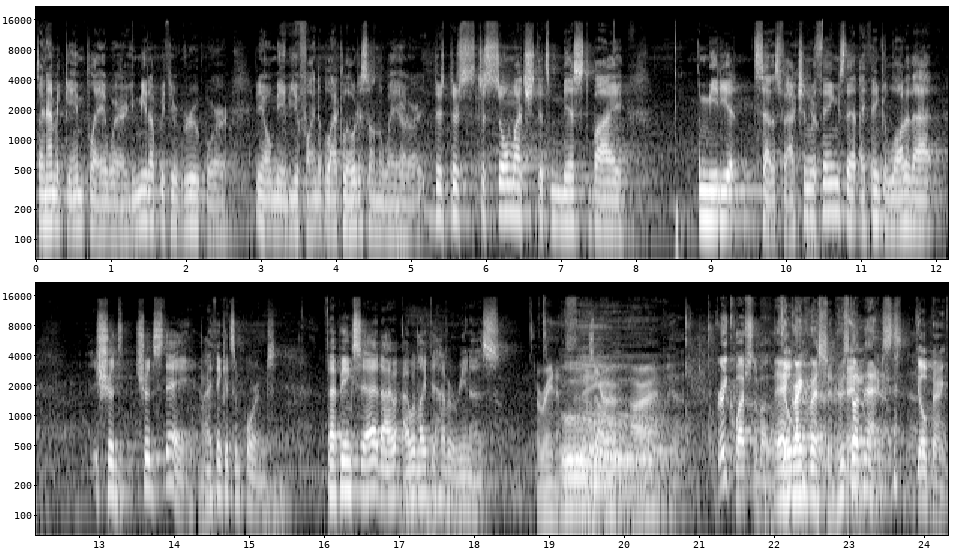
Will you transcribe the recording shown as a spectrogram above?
dynamic gameplay where you meet up with your group or you know maybe you find a black lotus on the way or there's, there's just so much that's missed by immediate satisfaction with things that i think a lot of that should should stay i think it's important that being said i, I would like to have arenas Arena. There you go. All right. Oh, yeah. Great question, by the way. Yeah, Gil- great question. Who's got and- next? guild bank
